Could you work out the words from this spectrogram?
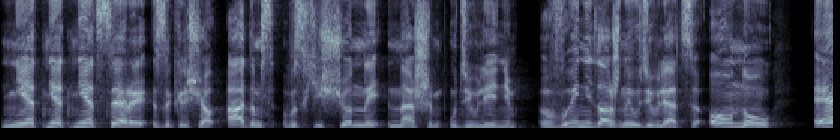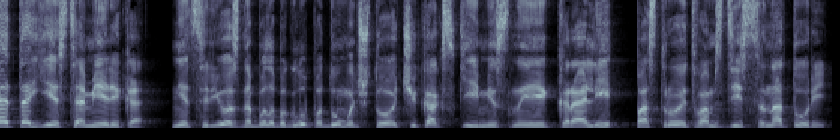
«Нет, нет, нет, сэры!» – закричал Адамс, восхищенный нашим удивлением. «Вы не должны удивляться. О, oh, no! Это есть Америка!» Нет, серьезно, было бы глупо думать, что чикагские мясные короли построят вам здесь санаторий.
